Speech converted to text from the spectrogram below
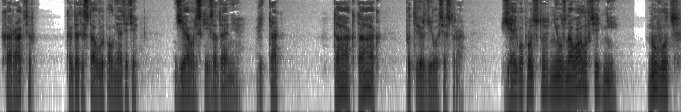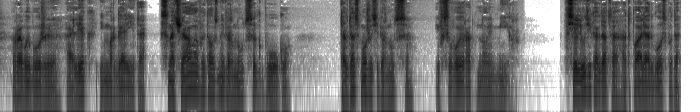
характер, когда ты стал выполнять эти дьявольские задания. Ведь так?» «Так, так», — подтвердила сестра. «Я его просто не узнавала в те дни. Ну вот, рабы Божии, Олег и Маргарита, сначала вы должны вернуться к Богу. Тогда сможете вернуться и в свой родной мир. Все люди когда-то отпали от Господа,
